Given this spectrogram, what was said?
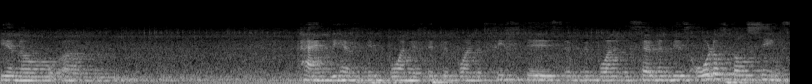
you know, um, time we have been born, if we've been born in the 50s, if we've been born in the 70s, all of those things,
